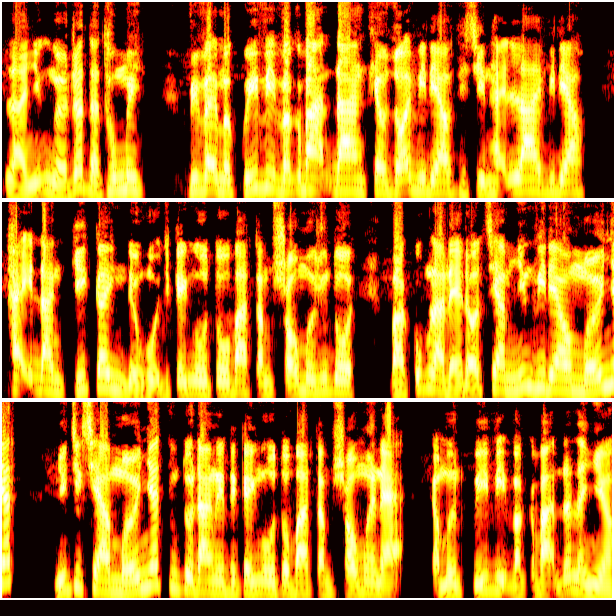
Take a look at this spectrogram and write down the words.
là những người rất là thông minh. Vì vậy mà quý vị và các bạn đang theo dõi video thì xin hãy like video, hãy đăng ký kênh để ủng hộ cho kênh ô tô 360 chúng tôi và cũng là để đón xem những video mới nhất, những chiếc xe mới nhất chúng tôi đang lên trên kênh ô tô 360 nè. Cảm ơn quý vị và các bạn rất là nhiều.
